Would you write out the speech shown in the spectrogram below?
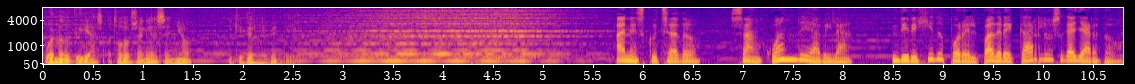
Buenos días a todos en el Señor y que Dios les bendiga. Han escuchado San Juan de Ávila, dirigido por el Padre Carlos Gallardo.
